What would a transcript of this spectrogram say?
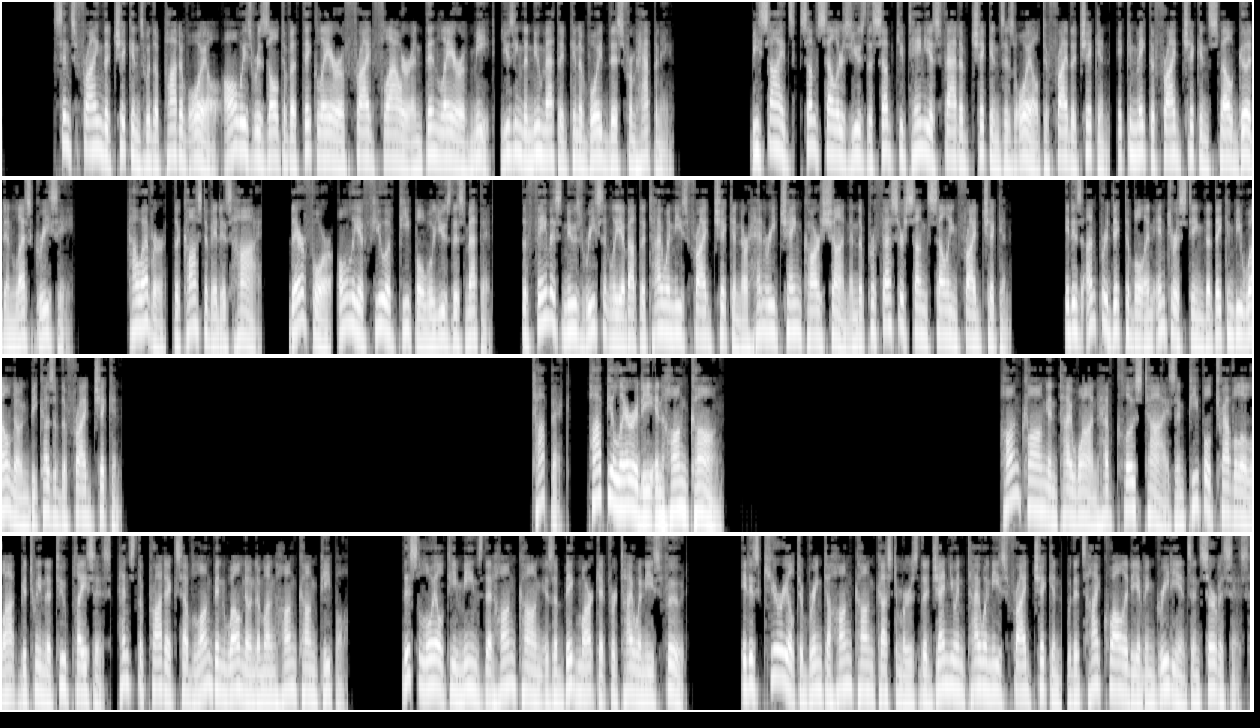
Since frying the chickens with a pot of oil always result of a thick layer of fried flour and thin layer of meat, using the new method can avoid this from happening. Besides, some sellers use the subcutaneous fat of chickens as oil to fry the chicken, it can make the fried chicken smell good and less greasy. However, the cost of it is high. Therefore, only a few of people will use this method. The famous news recently about the Taiwanese fried chicken are Henry Cheng Kar Shun and the Professor Sung selling fried chicken. It is unpredictable and interesting that they can be well known because of the fried chicken. Popularity in Hong Kong Hong Kong and Taiwan have close ties and people travel a lot between the two places, hence the products have long been well known among Hong Kong people. This loyalty means that Hong Kong is a big market for Taiwanese food. It is curial to bring to Hong Kong customers the genuine Taiwanese fried chicken, with its high quality of ingredients and services.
